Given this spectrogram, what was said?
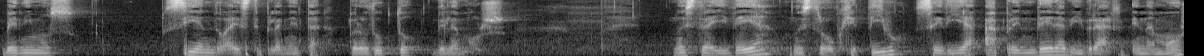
Venimos siendo a este planeta producto del amor. Nuestra idea, nuestro objetivo sería aprender a vibrar en amor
